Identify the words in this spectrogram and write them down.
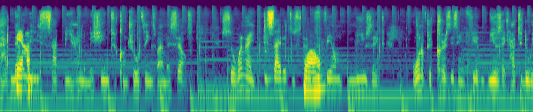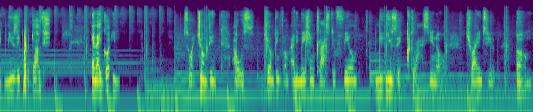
I had never yeah. really sat behind a machine to control things by myself. So when I decided to start wow. film music, one of the courses in film music had to do with music production. And I got in. So I jumped in. I was jumping from animation class to film music class, you know, trying to um,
